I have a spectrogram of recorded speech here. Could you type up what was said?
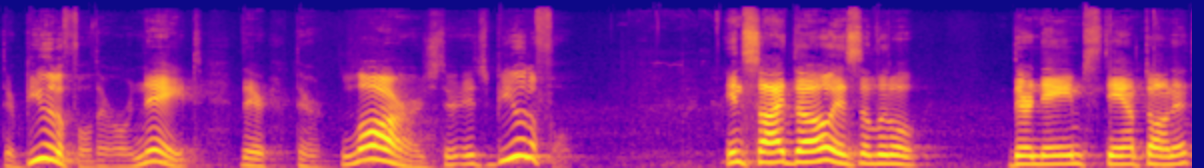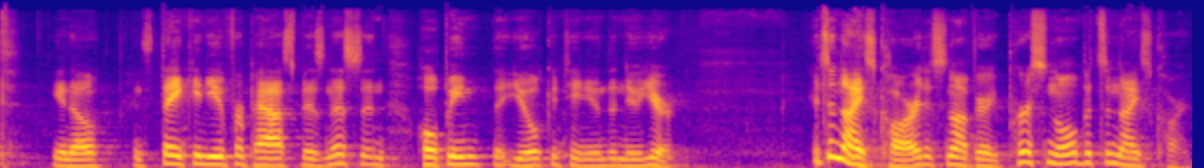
They're beautiful, they're ornate, they're, they're large, they're, it's beautiful. Inside, though, is a little, their name stamped on it, you know, and thanking you for past business and hoping that you'll continue in the new year. It's a nice card. It's not very personal, but it's a nice card.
